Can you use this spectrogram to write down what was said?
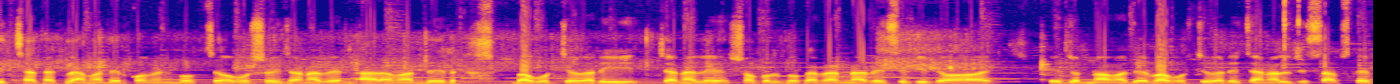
ইচ্ছা থাকলে আমাদের কমেন্ট বক্সে অবশ্যই জানাবেন আর আমাদের বাবুর্চি বাড়ি চ্যানেলে সকল প্রকার রান্নার রেসিপি দেওয়া হয়। এজন্য আমাদের বাবুর্চি বাড়ি চ্যানেলটি সাবস্ক্রাইব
